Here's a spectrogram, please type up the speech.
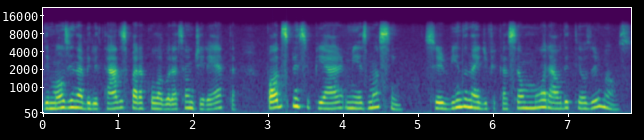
de mãos inabilitadas para colaboração direta, podes principiar mesmo assim, servindo na edificação moral de teus irmãos.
